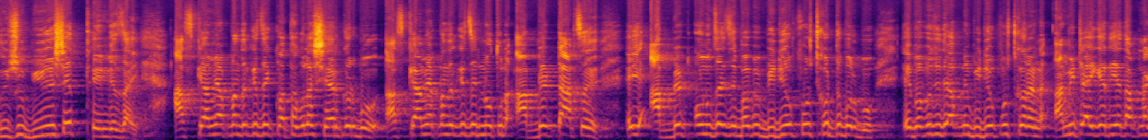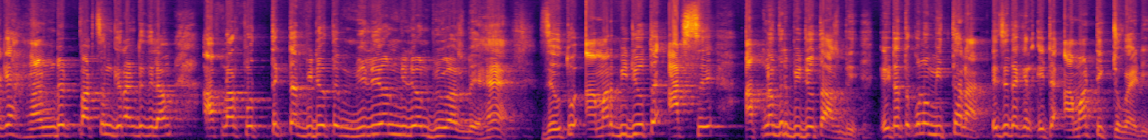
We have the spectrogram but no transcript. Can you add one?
দুইশো ভিউ এসে থেমে যায়। আজকে আমি আপনাদেরকে যে কথাগুলো শেয়ার করব, আজকে আমি আপনাদেরকে যে নতুন আপডেটটা আছে, এই আপডেট অনুযায়ী যেভাবে ভিডিও পোস্ট করতে বলব, এভাবে যদি আপনি ভিডিও পোস্ট করেন, আমি টাইগার রিয়াদ আপনাকে হান্ড্রেড পার্সেন্ট গ্যারান্টি দিলাম, আপনার প্রত্যেকটা ভিডিওতে মিলিয়ন মিলিয়ন ভিউ আসবে হ্যাঁ? যেহেতু আমার ভিডিওতে আসছে আপনাদের ভিডিওতে আসবে। এটা তো কোনো মিথ্যা না। এই যে দেখেন, এটা আমার টিকটক আইডি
